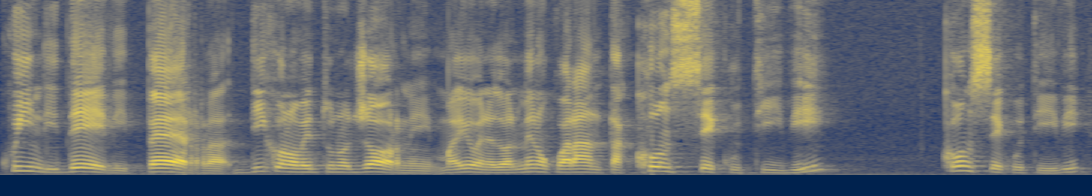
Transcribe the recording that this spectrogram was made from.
Quindi devi per, dicono 21 giorni, ma io ne do almeno 40 consecutivi, consecutivi,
